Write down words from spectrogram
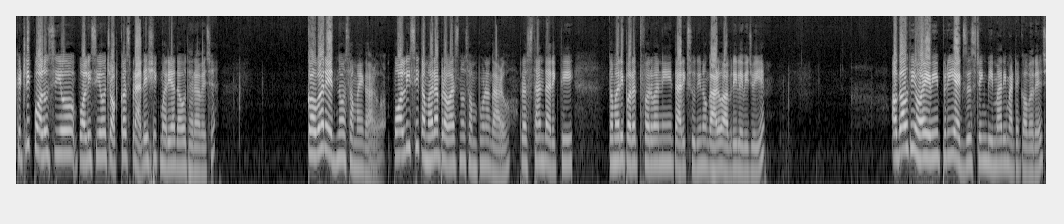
કેટલીક પોલિસીઓ પોલિસીઓ ચોક્કસ પ્રાદેશિક મર્યાદાઓ ધરાવે છે. કવરેજનો સમયગાળો. પોલિસી તમારા પ્રવાસનો સંપૂર્ણ ગાળો. પ્રસ્થાન તારીખથી તમારી પરત ફરવાની તારીખ સુધીનો ગાળો આવરી લેવી જોઈએ. અગાઉથી હોય એવી પ્રી એક્ઝિસ્ટિંગ બીમારી માટે કવરેજ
